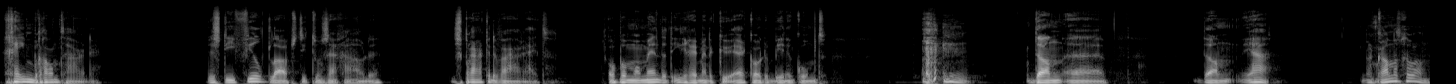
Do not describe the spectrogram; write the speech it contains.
geen brandhaarden. Dus die field labs die toen zijn gehouden, die spraken de waarheid. Op het moment dat iedereen met een QR-code binnenkomt, dan, uh, dan, ja, dan kan het gewoon.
